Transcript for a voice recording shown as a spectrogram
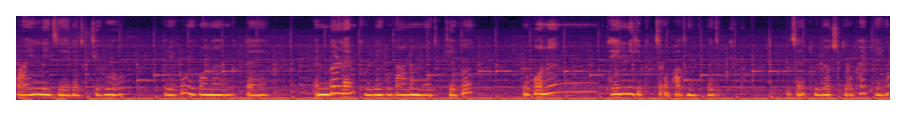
마일리지 레드큐브 그리고 이거는 그때 엠블렘 돌리고 남은 레드큐브 이거는 데일리 기프트로 받은 레드큐브 이제 돌려주도록 할게요.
